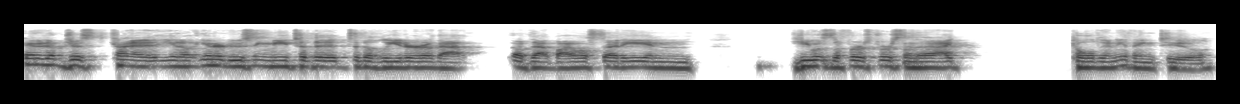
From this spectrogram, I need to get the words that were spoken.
ended up just kind of you know introducing me to the to the leader of that of that Bible study, and he was the first person that I told anything to.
